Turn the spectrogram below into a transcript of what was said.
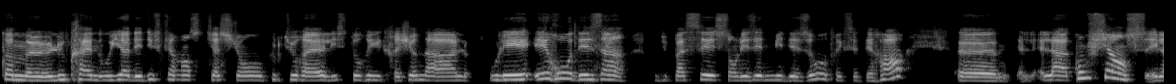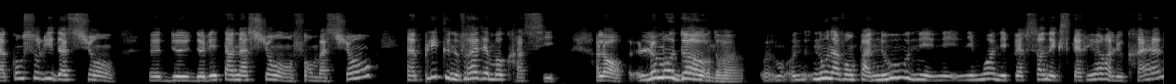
comme l'Ukraine où il y a des différenciations culturelles, historiques, régionales, où les héros des uns du passé sont les ennemis des autres, etc., euh, la confiance et la consolidation euh, de, l'État-nation en formation implique une vraie démocratie. Alors, le mot d'ordre, euh, nous n'avons pas, nous, ni, ni, moi, ni personne extérieure à l'Ukraine,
